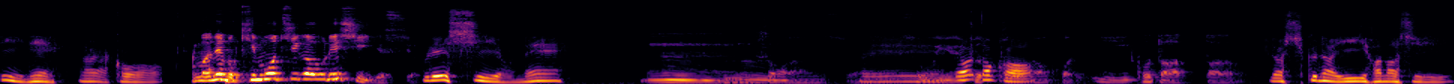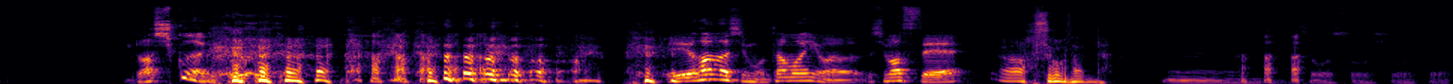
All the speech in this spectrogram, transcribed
いいね。なんかこまあでも気持ちが嬉しいですよう、。嬉しいよね。うん、うんそうなんですよ、えーそういうちょっと、ななんかなんか、いいことあった。らしくない？いい話。らしくないけど、どういうこと？ええ話もたまにはしますぜ。あ、そうなんだ。うん。そうそうそうそう。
